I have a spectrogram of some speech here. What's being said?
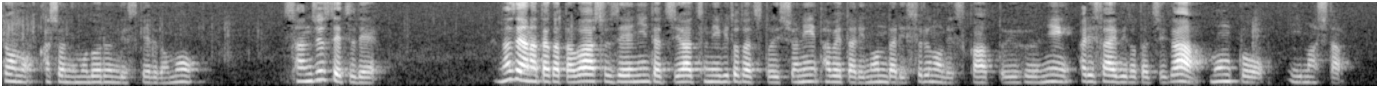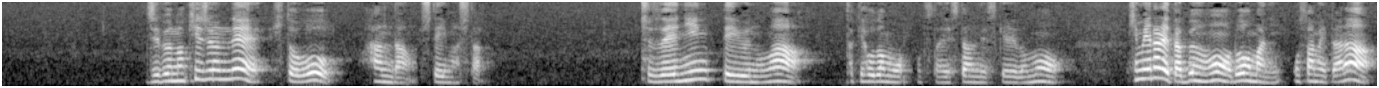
今日の箇所に戻るんですけれども30節でなぜあなた方は主税人たちや罪人たちと一緒に食べたり飲んだりするのですかというふうにパリサイ人たちが文句を言いました。自分の基準で人を判断していました。主税人っていうのは先ほどもお伝えしたんですけれども決められた分をローマに納めたら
